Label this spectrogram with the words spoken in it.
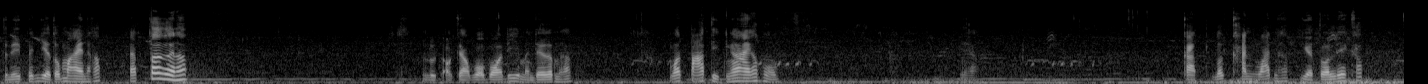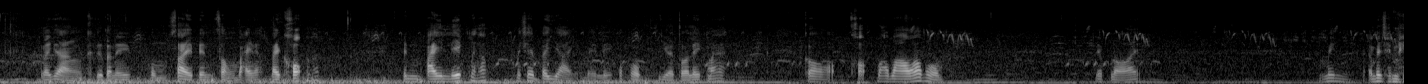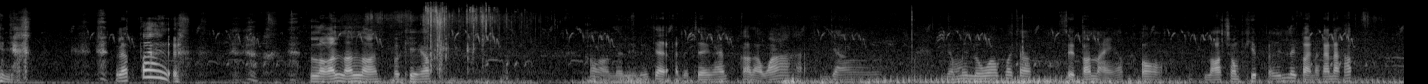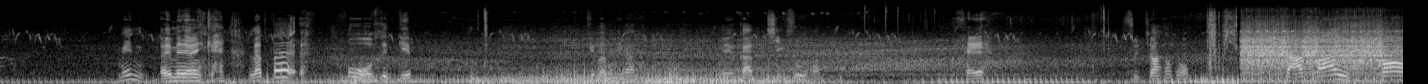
ตัวนี้เป็นเหยื่อตัวไม้นะครับแรปเตอร์นะครับ หลุดออกจากบอดี้เหมือนเดิมนะครับ วัดปลาติดง่ายครับผมนี่ครับกัดลดคันวัดนะครับเหยื่อตัวเล็กครับและอย่างคือตอนนี้ผมใส่เป็นสองใบนะใบเคาะนะเป็นใบเล็กนะครับ ไม่ใช่ใบใหญ่ใบเล็กครับผมเหยื่อตัวเล็กมาก ก็เคาะเบาๆครับผม เรียบร้อยเม่นไม่ใช่เม่นยักษ์แรปเตอร์ร้อนร้อนร้อนโอเคครับ ก็เร็วๆนี้จะอาจจะเจอกันก็แต่ว่ายังยังไม่รู้ว่าว่าจะเสร็จตอนไหนครับ ก็รอชมคลิปไปเรื่อยๆก่อนแล้วกันนะครับเม่นเอ้ยไม่ใช่ไม่แกแรปเตอร์โอ้ขึ้นกิฟต์กิฟต์แบบนี้ก็มีโอกาสฉีกสูงครับโอเคสุดยอดครับผมตามไปก็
